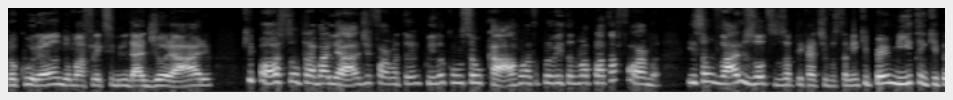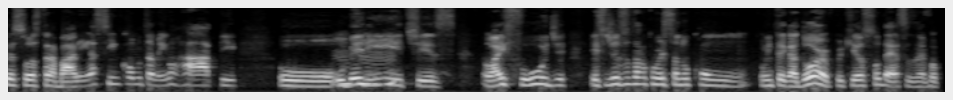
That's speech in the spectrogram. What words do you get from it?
procurando uma flexibilidade de horário, que possam trabalhar de forma tranquila com o seu carro, aproveitando uma plataforma. E são vários outros aplicativos também que permitem que pessoas trabalhem, assim como também o Rappi, o Uhum. Uber Eats, o iFood. Esse dia eu estava conversando com o entregador, porque eu sou dessas, né? Vou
